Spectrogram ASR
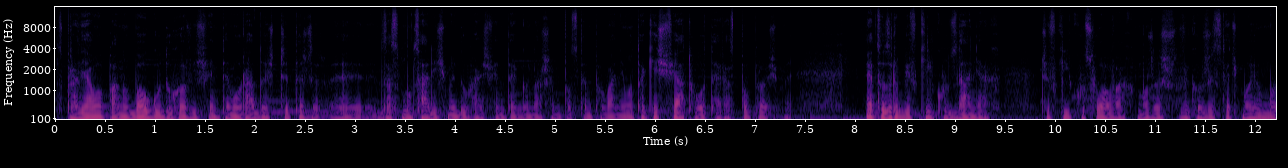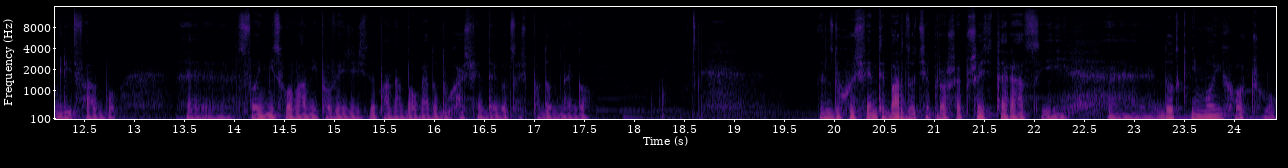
sprawiało Panu Bogu, Duchowi Świętemu radość, czy też zasmucaliśmy Ducha Świętego naszym postępowaniem. O takie światło teraz poprośmy. Ja to zrobię w kilku zdaniach czy w kilku słowach możesz wykorzystać moją modlitwę albo e, swoimi słowami powiedzieć do Pana Boga, do Ducha Świętego coś podobnego. Więc Duchu Święty, bardzo Cię proszę, przyjdź teraz i e, dotknij moich oczu.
